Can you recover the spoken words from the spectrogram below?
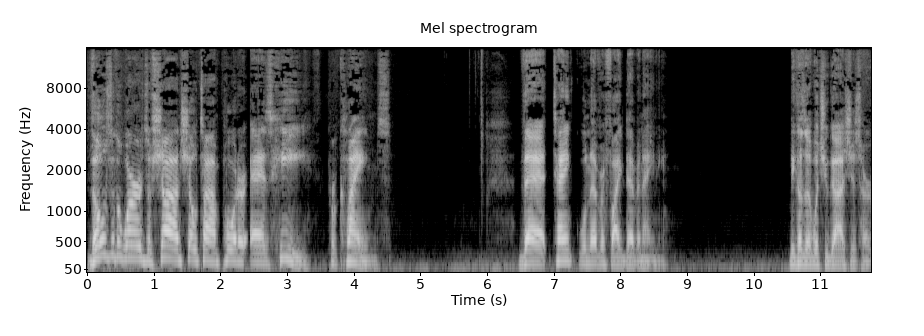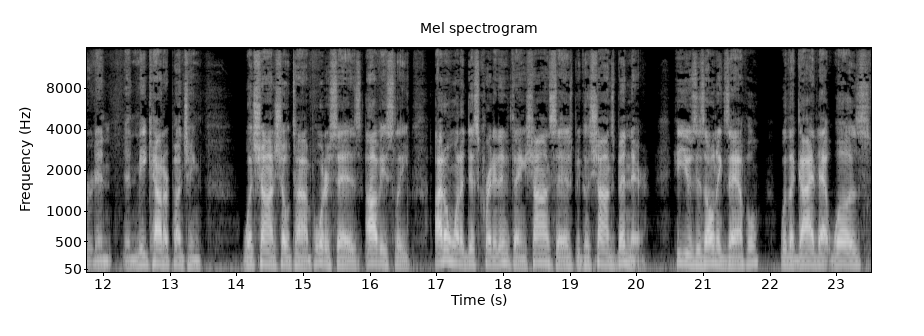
Those are the words of Shawn Showtime Porter as he proclaims that Tank will never fight Devin Haney because of what you guys just heard and and me counterpunching what Shawn Showtime Porter says. Obviously, I don't want to discredit anything Shawn says because Shawn's been there. He used his own example with a guy that was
